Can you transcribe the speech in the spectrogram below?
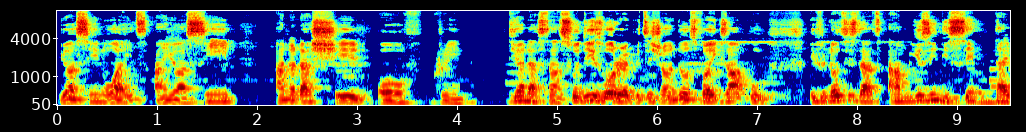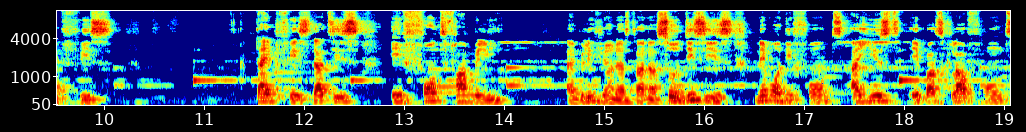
you are seeing white, and you are seeing another shade of green. Do you understand? So this is what repetition does. For example, if you notice that I'm using the same typeface, typeface that is a font family. I believe you understand that. So this is name of the font. I used a particular font,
